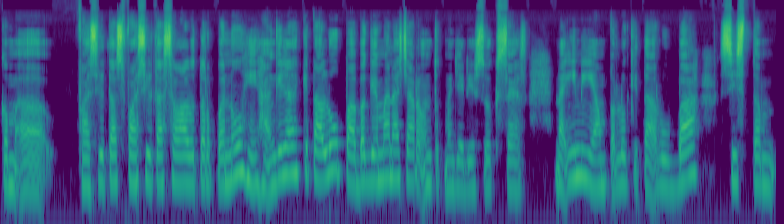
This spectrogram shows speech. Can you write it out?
kem- eh, fasilitas-fasilitas selalu terpenuhi akhirnya kita lupa bagaimana cara untuk menjadi sukses nah ini yang perlu kita rubah sistem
